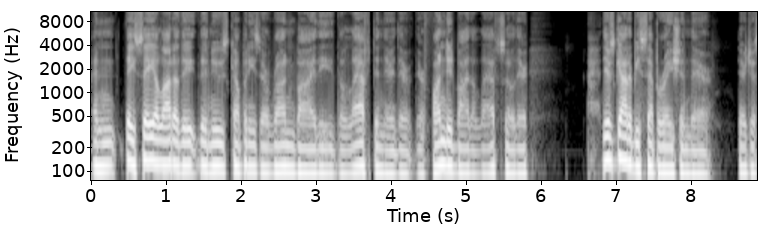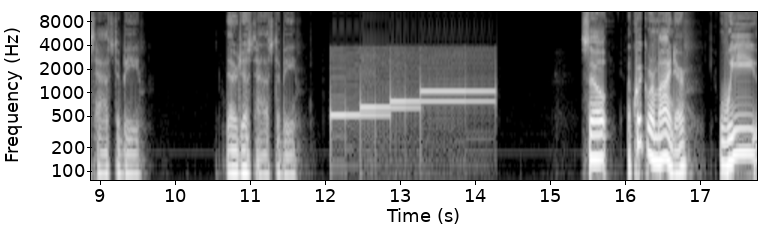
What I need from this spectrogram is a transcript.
and they say a lot of the, the news companies are run by the, the left and they're, they're, they're funded by the left. So there, there's gotta be separation there. There just has to be. There just has to be. So, a quick reminder we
